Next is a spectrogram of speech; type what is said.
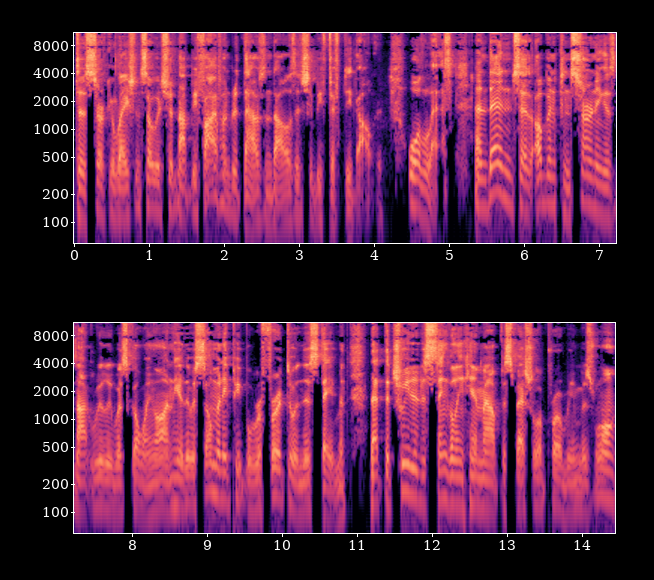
to circulation. So it should not be $500,000. It should be $50 or less. And then says, and concerning is not really what's going on here. There were so many people referred to in this statement that the treated as singling him out for special opprobrium was wrong.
